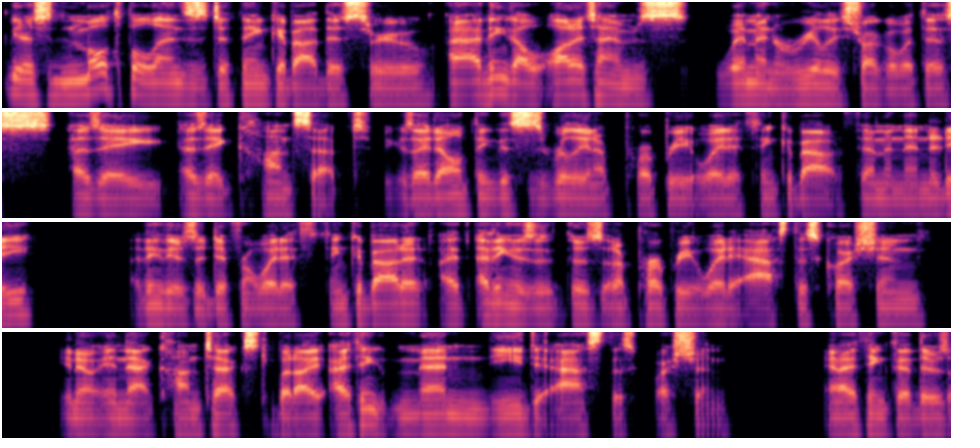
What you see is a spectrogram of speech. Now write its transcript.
there's multiple lenses to think about this through. I think a lot of times women really struggle with this as a as a concept because I don't think this is really an appropriate way to think about femininity. I think there's a different way to think about it. I, I think there's a, there's an appropriate way to ask this question, you know, in that context. But I, I think men need to ask this question and I think that there's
